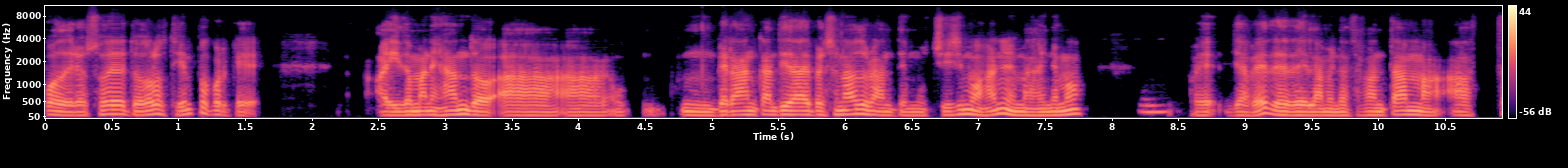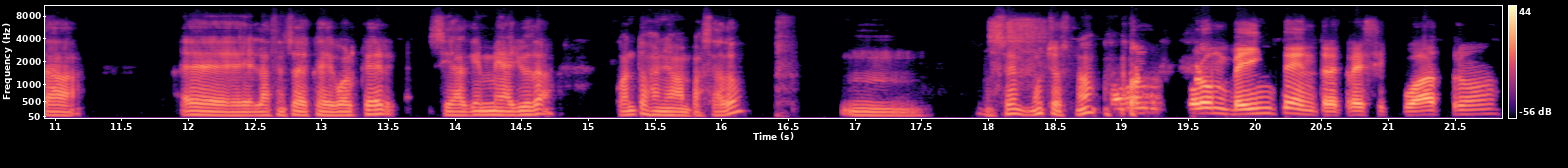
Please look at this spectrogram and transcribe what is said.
poderoso de todos los tiempos, porque ha ido manejando a, a gran cantidad de personas durante muchísimos años. Imaginemos, pues, ya ves, desde la amenaza fantasma hasta eh, el ascenso de Skywalker, si alguien me ayuda, ¿cuántos años han pasado? Pff, mm, no sé, muchos, ¿no? Fueron, fueron 20 entre 3 y 4.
